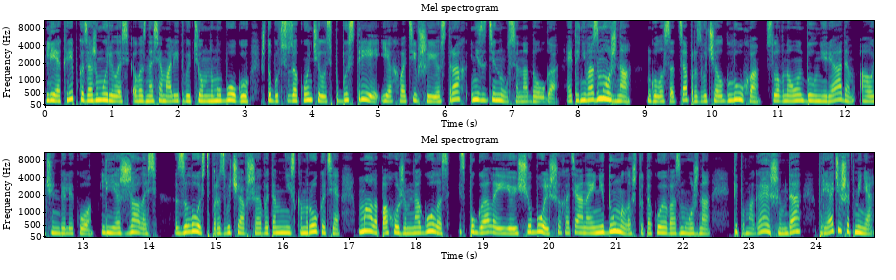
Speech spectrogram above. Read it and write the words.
Лия крепко зажмурилась, вознося молитвы темному богу, чтобы все закончилось побыстрее, и охвативший ее страх не затянулся надолго. «Это невозможно!» Голос отца прозвучал глухо, словно он был не рядом, а очень далеко. Лия сжалась. Злость, прозвучавшая в этом низком рокоте, мало похожим на голос, испугала ее еще больше, хотя она и не думала, что такое возможно. «Ты помогаешь им, да? Прячешь от меня?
